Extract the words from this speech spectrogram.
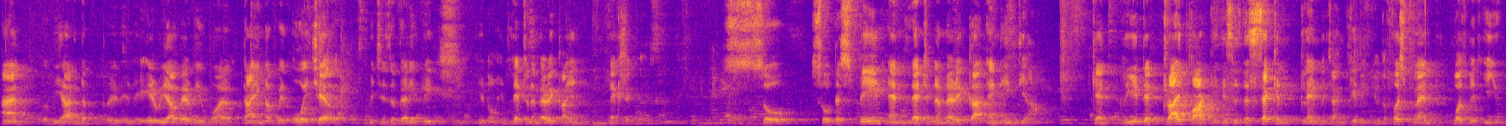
and we are in the, in the area where we were tying up with OHL, which is a very big, you know, in Latin America and Mexico. So, so the Spain and Latin America and India can create a tri-party. This is the second plan which I'm giving you. The first plan was with EU.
